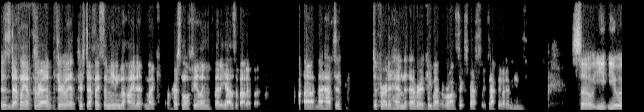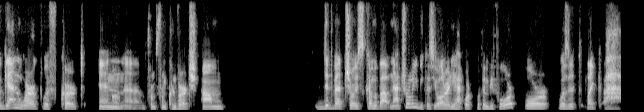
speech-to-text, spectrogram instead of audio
There's definitely a thread through it. There's definitely some meaning behind it and like a personal feeling that he has about it. But uh, I have to defer to him to ever if he ever wants to express exactly what it means. So you you again worked with Kurt in uh, from from Converge. Um, did that choice come about naturally because you already had worked with him before, or was it like ah,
